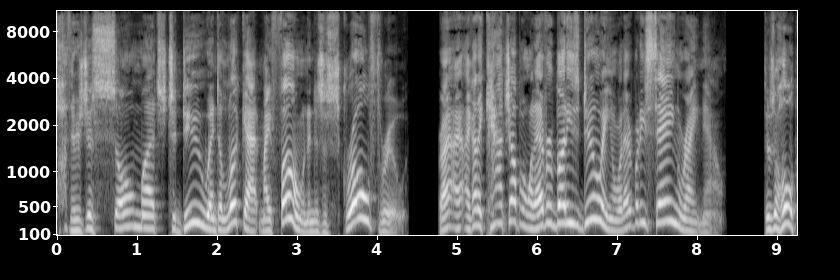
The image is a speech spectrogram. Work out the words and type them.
oh, there's just so much to do and to look at my phone and just scroll through, right? I, I got to catch up on what everybody's doing and what everybody's saying right now. There's a whole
